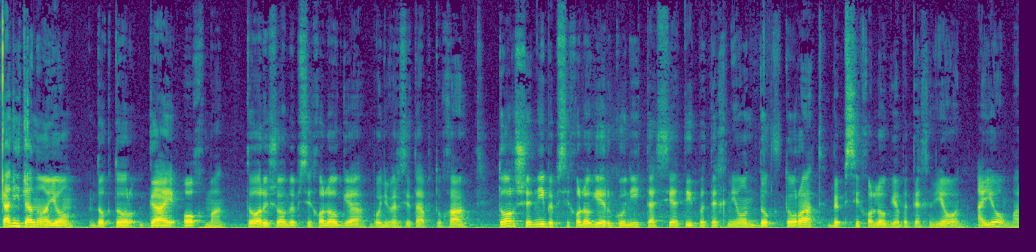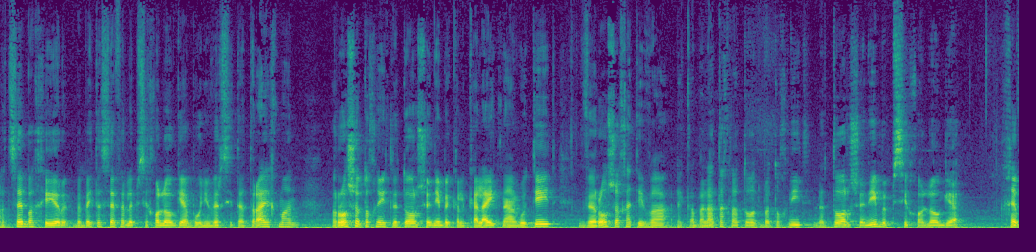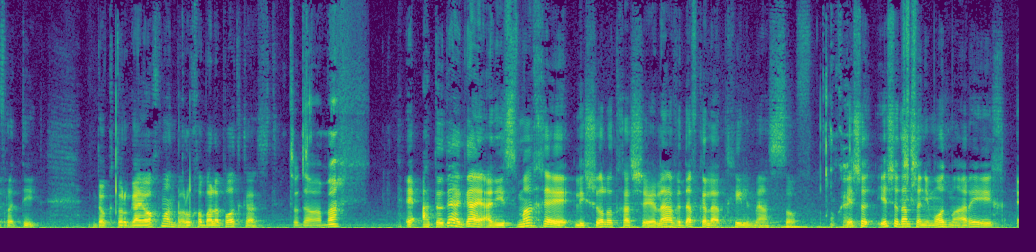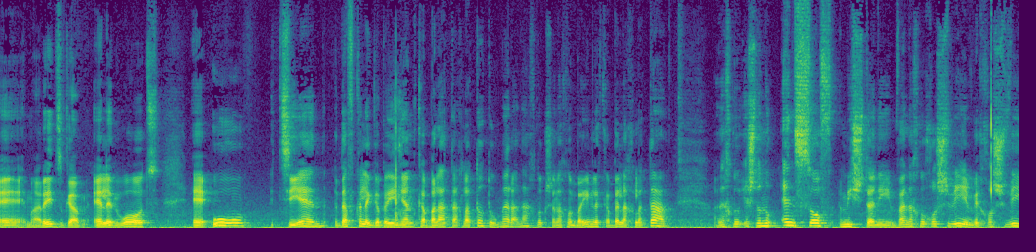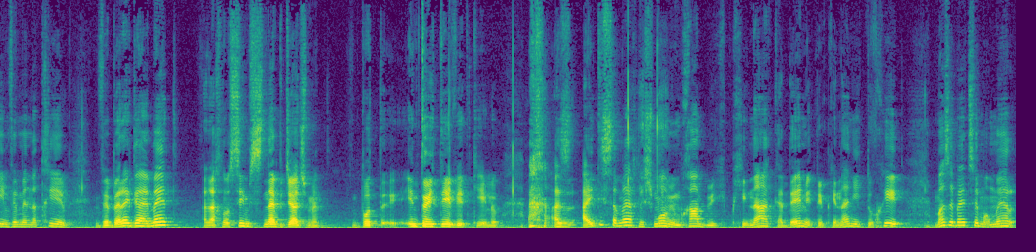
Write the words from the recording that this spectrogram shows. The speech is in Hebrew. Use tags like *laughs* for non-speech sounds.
כאן איתנו היום דוקטור גיא הוכמן, תואר ראשון בפסיכולוגיה באוניברסיטה הפתוחה, תואר שני בפסיכולוגיה ארגונית תעשייתית בטכניון, דוקטורט בפסיכולוגיה בטכניון, היום מרצה בכיר בבית הספר לפסיכולוגיה באוניברסיטת רייכמן, ראש התוכנית לתואר שני בכלכלה התנהגותית וראש החטיבה לקבלת החלטות בתוכנית לתואר שני בפסיכולוגיה חברתית. דוקטור גיא הוכמן, ברוך הבא לפודקאסט. תודה רבה. אה, אתה יודע, גיא, אני אשמח אה, לשאול אותך שאלה ודווקא להתחיל מהסוף. אוקיי. יש, יש אדם שאני מאוד מעריך, אה, מעריץ גם, אלן ווטס, הוא ציין דווקא לגבי עניין קבלת ההחלטות, הוא אומר, אנחנו, כשאנחנו באים לקבל החלטה, אנחנו, יש לנו אין סוף משתנים, ואנחנו חושבים וחושבים ומנתחים, וברגע האמת, אנחנו עושים snap judgment, אינטואיטיבית כאילו. אז הייתי שמח לשמוע ממך מבחינה אקדמית, מבחינה ניתוחית, מה זה בעצם אומר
